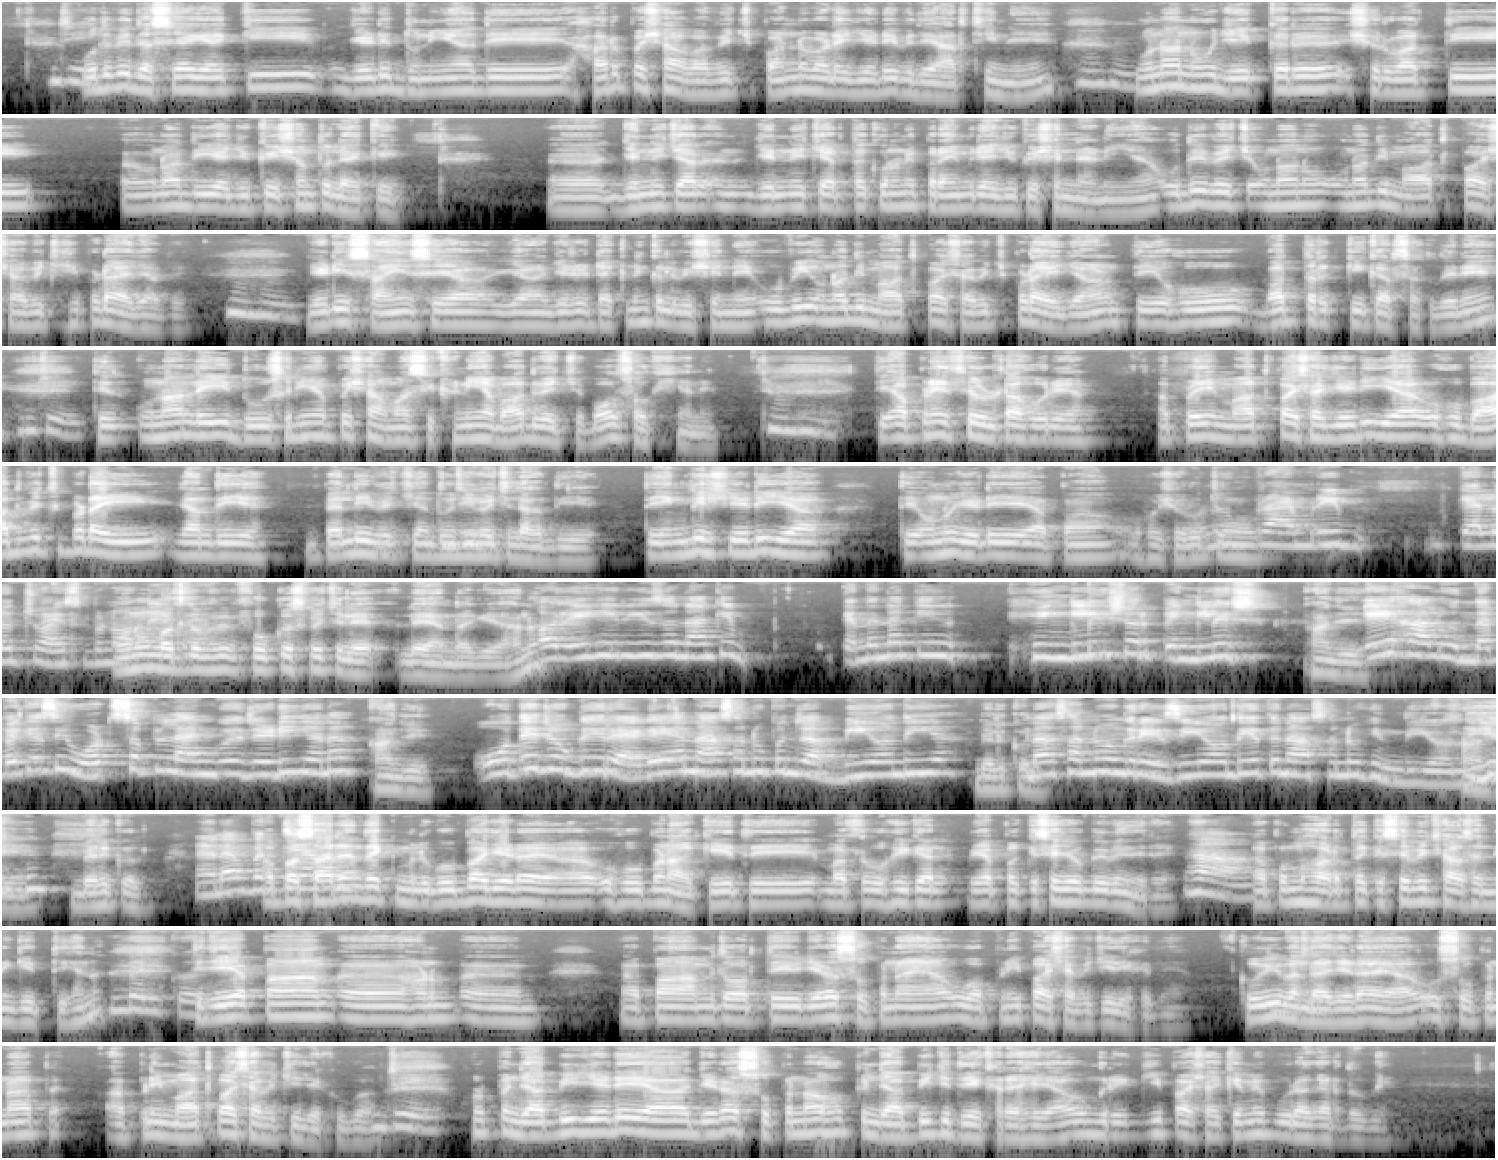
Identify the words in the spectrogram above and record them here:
ਉਹਦੇ ਵਿੱਚ ਦੱਸਿਆ ਗਿਆ ਕਿ ਜਿਹੜੇ ਦੁਨੀਆ ਦੇ ਹਰ ਭਾਸ਼ਾਵਾਂ ਵਿੱਚ ਪੜ੍ਹਨ ਵਾਲੇ ਜਿਹੜੇ ਵਿਦਿਆਰਥੀ ਨੇ ਉਹਨਾਂ ਨੂੰ ਜੇਕਰ ਸ਼ੁਰੂਆਤੀ ਉਹਨਾਂ ਦੀ ਐਜੂਕੇਸ਼ਨ ਤੋਂ ਲੈ ਕੇ ਜਿੰਨੇ ਚਿਰ ਜਿੰਨੇ ਚਿਰ ਤੱਕ ਉਹਨਾਂ ਨੇ ਪ੍ਰਾਇਮਰੀ ਐਜੂਕੇਸ਼ਨ ਲੈਣੀ ਆ ਉਹਦੇ ਵਿੱਚ ਉਹਨਾਂ ਨੂੰ ਉਹਨਾਂ ਦੀ ਮਾਤ ਭਾਸ਼ਾ ਵਿੱਚ ਹੀ ਪੜ੍ਹਾਇਆ ਜਾਵੇ। ਜਿਹੜੀ ਸਾਇੰਸ ਆ ਜਾਂ ਜਿਹੜੇ ਟੈਕਨੀਕਲ ਵਿਸ਼ੇ ਨੇ ਉਹ ਵੀ ਉਹਨਾਂ ਦੀ ਮਾਤ ਭਾਸ਼ਾ ਵਿੱਚ ਪੜ੍ਹਾਏ ਜਾਣ ਤੇ ਉਹ ਵੱਧ ਤਰੱਕੀ ਕਰ ਸਕਦੇ ਨੇ। ਤੇ ਉਹਨਾਂ ਲਈ ਦੂਸਰੀਆਂ ਭਾਸ਼ਾਵਾਂ ਸਿੱਖਣੀਆਂ ਬਾਅਦ ਵਿੱਚ ਬਹੁਤ ਸੌਖੀਆਂ ਨੇ। ਤੇ ਆਪਣੇ ਇੱਥੇ ਉਲਟਾ ਹੋ ਰਿਹਾ। ਆਪਣੀ ਮਾਤ ਭਾਸ਼ਾ ਜਿਹੜੀ ਆ ਉਹ ਬਾਅਦ ਵਿੱਚ ਪੜ੍ਹਾਈ ਜਾਂਦੀ ਹੈ। ਪਹਿਲੀ ਵਿੱਚ ਜਾਂ ਦੂਜੀ। ਵਿੱਚ ਲੱਗਦੀ ਹੈ। ਤੇ ਇੰਗਲਿਸ਼ ਜਿਹੜੀ ਆ ਤੇ ਉਹਨੂੰ ਜਿਹੜੀ ਆਪਾਂ ਉਹ ਸ਼ੁਰੂ ਤੋਂ ਪ੍ਰਾਇਮਰੀ ਕਹਿ ਲੋ ਚੁਆਇਸ ਬਣਾਉਂਦੇ ਉਹਨੂੰ ਮਤਲਬ ਫੋਕਸ ਵਿੱਚ ਲੈ ਜਾਂਦਾ ਗਿਆ ਹਨਾ? ਔਰ ਇਹੀ ਰੀਜ਼ਨ ਆ ਕਿ ਕਹਿੰਦੇ ਨਾ ਕਿ ਇੰਗਲਿਸ਼ ਔਰ ਪਿੰਗਲਿਸ਼ ਹਾਂਜੀ। ਇਹ ਹਾਲ ਹੁੰਦਾ ਪਿਆ ਕਿ ਅਸੀਂ WhatsApp ਲੈਂਗੁਏਜ ਜਿਹੜੀ ਹੈ ਨਾ ਹਾਂਜੀ। ਉਹਦੇ ਜੋਗੇ ਰਹਿ ਗਏ ਆ ਨਾ ਸਾਨੂੰ ਪੰਜਾਬੀ ਆਉਂਦੀ ਆ ਨਾ ਸਾਨੂੰ ਅੰਗਰੇਜ਼ੀ ਆਉਂਦੀ ਹੈ ਤੇ ਨਾ ਸਾਨੂੰ ਹਿੰਦੀ ਆਉਂਦੀ ਹੈ ਹਾਂਜੀ ਬਿਲਕੁਲ। ਹੈ ਨਾ ਆਪਾਂ ਸਾਰਿਆਂ ਦਾ ਇੱਕ ਮਲਗੋਬਾ ਜਿਹੜਾ ਆ ਉਹ ਬਣਾ ਕੇ ਤੇ ਮਤਲਬ ਉਹੀ ਗੱਲ ਵੀ ਆਪਾਂ ਕਿਸੇ ਜੋਗੇ ਵੀ ਨਹੀਂ ਰਹੇ। ਆਪਾਂ ਮੁਹਾਰਤ ਕਿਸੇ ਵਿੱਚ ਹਾਸਲ ਨਹੀਂ ਕੀਤੀ ਹੈ ਨਾ ਬਿਲਕੁਲ। ਤੇ ਜੇ ਆਪਾਂ ਹੁਣ ਆਪਾਂ ਆਮ ਤੌਰ ਤੇ ਜਿਹੜਾ ਸੁਪਨਾ ਆ ਉਹ ਆਪਣੀ ਭਾਸ਼ਾ ਵਿੱਚ ਹੀ ਦੇਖਦੇ ਹਾਂ ਕੋਈ ਵੀ ਬੰਦਾ ਜਿਹੜਾ ਆ ਉਹ ਸੁਪਨਾ ਆਪਣੀ ਮਾਤ ਭਾਸ਼ਾ ਵਿੱਚ ਹੀ ਦੇਖੂਗਾ ਹੁਣ ਪੰਜਾਬੀ ਜਿਹੜੇ ਆ ਜਿਹੜਾ ਸੁਪਨਾ ਉਹ ਪੰਜਾਬੀ 'ਚ ਦੇਖ ਰਹੇ ਆ ਉਹ ਅੰਗਰੇਜ਼ੀ ਭਾਸ਼ਾ ਕਿਵੇਂ ਪੂਰਾ ਕਰ ਦੋਗੇ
